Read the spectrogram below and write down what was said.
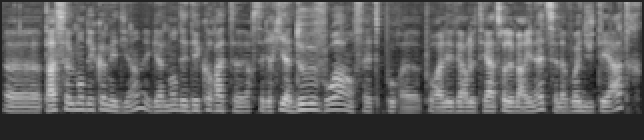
pas seulement des comédiens, également des décorateurs. C'est-à-dire qu'il y a deux voies en fait pour, pour aller vers le théâtre de marionnette. C'est la voie du théâtre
